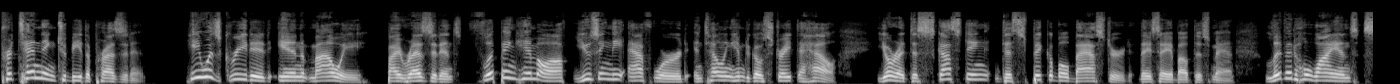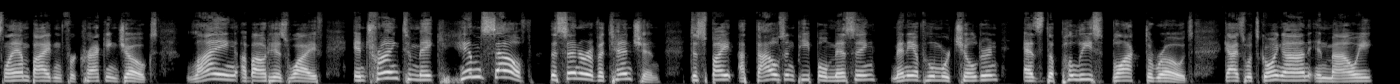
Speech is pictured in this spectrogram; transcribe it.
pretending to be the president. He was greeted in Maui by residents flipping him off using the F word and telling him to go straight to hell. You're a disgusting, despicable bastard, they say about this man. Livid Hawaiians slam Biden for cracking jokes, lying about his wife, and trying to make himself the center of attention, despite a thousand people missing, many of whom were children, as the police blocked the roads. Guys, what's going on in Maui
